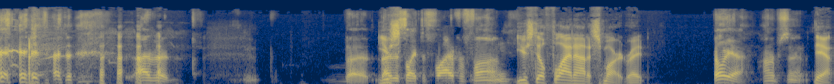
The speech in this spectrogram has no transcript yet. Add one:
it. I haven't. But I just like to fly for fun. You're still flying out of Smartt, right? Oh yeah, hundred percent. Yeah.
